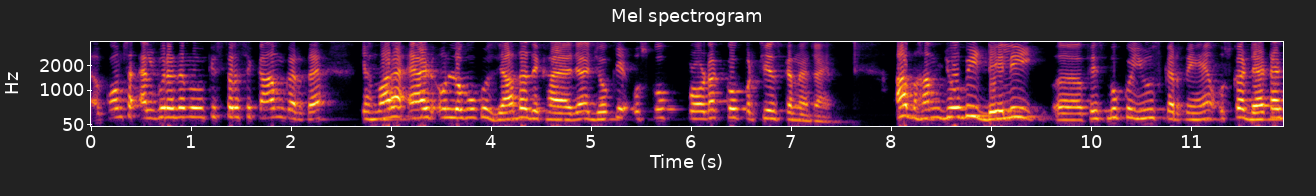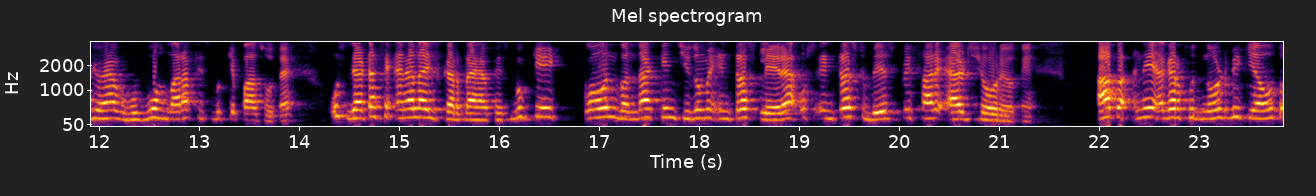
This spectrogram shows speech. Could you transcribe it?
कौन सा एल्गोरिदम है वो किस तरह से काम करता है कि हमारा एड उन लोगों को ज़्यादा दिखाया जाए जो कि उसको प्रोडक्ट को परचेज करना चाहें। अब हम जो भी डेली फेसबुक को यूज़ करते हैं उसका डाटा जो है वो, वो हमारा फेसबुक के पास होता है। उस डाटा से एनालाइज करता है फेसबुक के कौन बंदा किन चीज़ों में इंटरेस्ट ले रहा है उस इंटरेस्ट बेस पे सारे एड शो हो रहे होते हैं। आपने अगर खुद नोट भी किया हो तो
